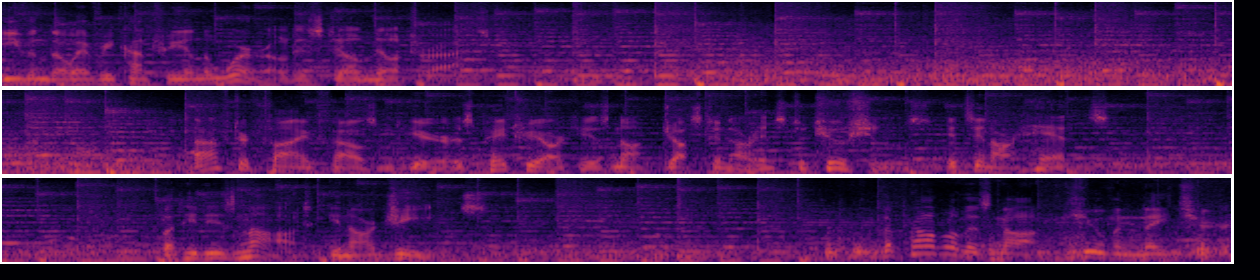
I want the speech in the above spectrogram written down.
even though every country in the world is still militarized. After 5,000 years, patriarchy is not just in our institutions, it's in our heads. But it is not in our genes. The problem is not human nature.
